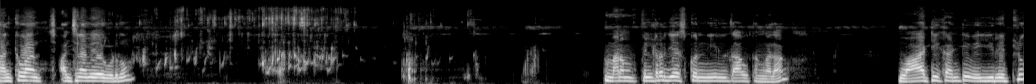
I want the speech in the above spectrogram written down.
తక్కువ అంచనా వేయకూడదు. మనం ఫిల్టర్ చేసుకొని నీళ్ళు తాగుతాం కదా వాటికంటే వెయ్యి రెట్లు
